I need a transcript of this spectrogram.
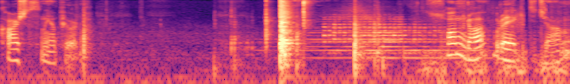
karşısını yapıyorum. Sonra buraya gideceğim.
